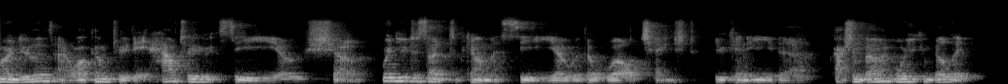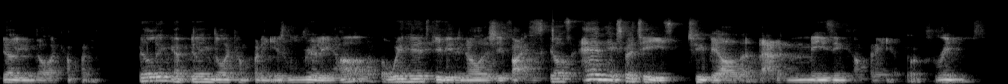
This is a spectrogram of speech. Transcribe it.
Mo Newlands, and welcome to the How to CEO Show. When you decided to become a CEO, the world changed. You can either crash and burn, or you can build a billion dollar company. Building a billion dollar company is really hard, but we're here to give you the knowledge, advice, skills, and expertise to build that amazing company of your dreams.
